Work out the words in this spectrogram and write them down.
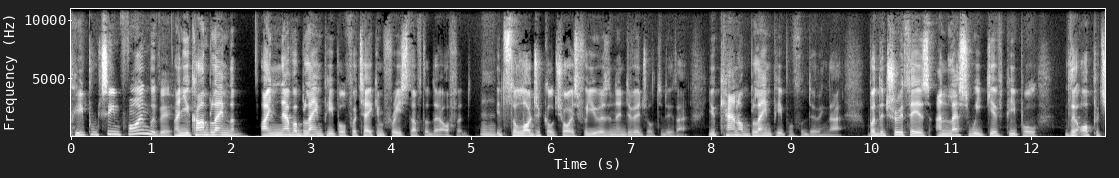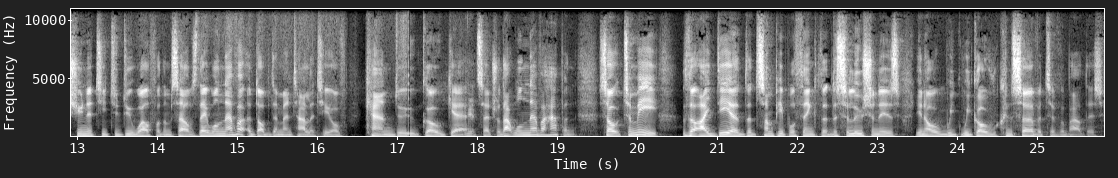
people seem fine with it And you can't blame them. I never blame people for taking free stuff that they're offered. Mm-hmm. It's the logical choice for you as an individual to do that. You cannot blame people for doing that. But the truth is, unless we give people the opportunity to do well for themselves, they will never adopt the mentality of can do, go get, etc. That will never happen. So to me, the idea that some people think that the solution is, you know, we, we go conservative about this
